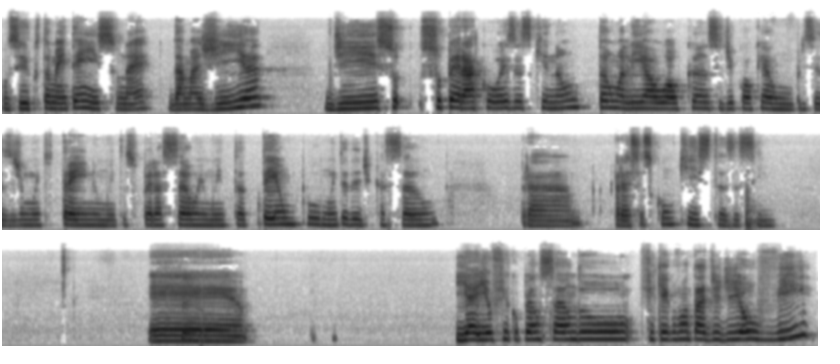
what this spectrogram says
O circo também tem isso, né? Da magia de su superar coisas que não estão ali ao alcance de qualquer um. Precisa de muito treino, muita superação e muito tempo, muita dedicação para essas conquistas, assim. É... E aí eu fico pensando, fiquei com vontade de ouvir,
